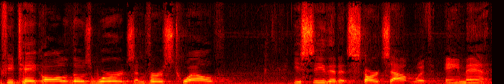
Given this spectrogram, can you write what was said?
If you take all of those words in verse 12, you see that it starts out with Amen.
